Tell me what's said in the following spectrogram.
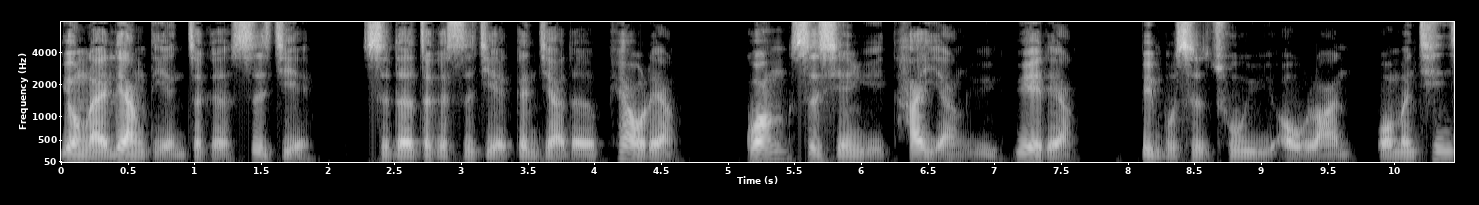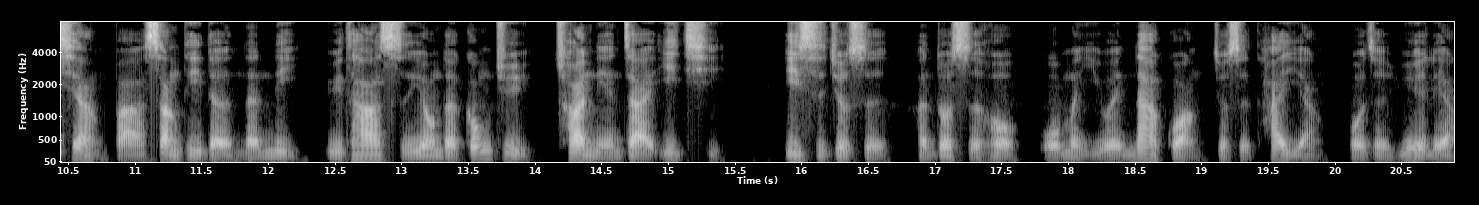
用来亮点这个世界，使得这个世界更加的漂亮。光是先于太阳与月亮，并不是出于偶然。我们倾向把上帝的能力与他使用的工具串联在一起，意思就是，很多时候我们以为那光就是太阳或者月亮，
